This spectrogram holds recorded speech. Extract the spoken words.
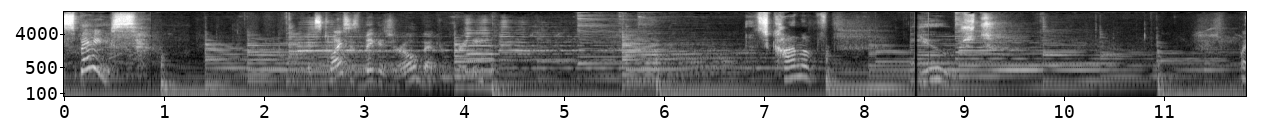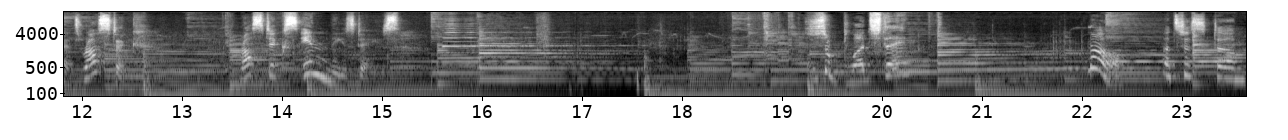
What a great space. It's twice as big as your old bedroom, Grady. It's kind of used. Well, it's rustic. Rustic's in these days. Is this a blood stain? No, that's just, um,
